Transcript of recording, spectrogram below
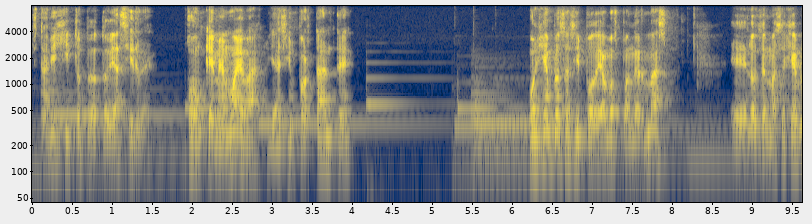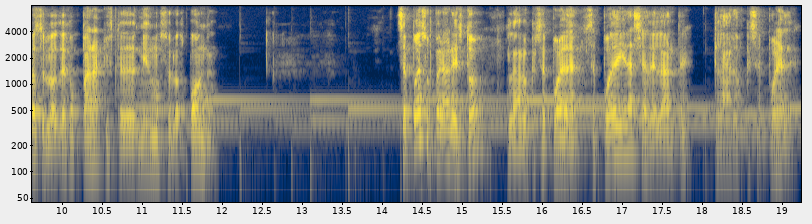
Está viejito, pero todavía sirve con que me mueva, ya es importante. O ejemplos así podríamos poner más. Eh, los demás ejemplos se los dejo para que ustedes mismos se los pongan. ¿Se puede superar esto? Claro que se puede. ¿Se puede ir hacia adelante? Claro que se puede.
